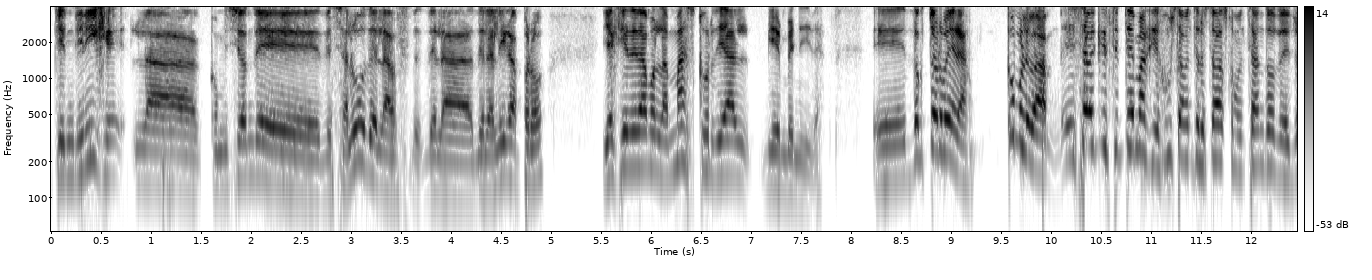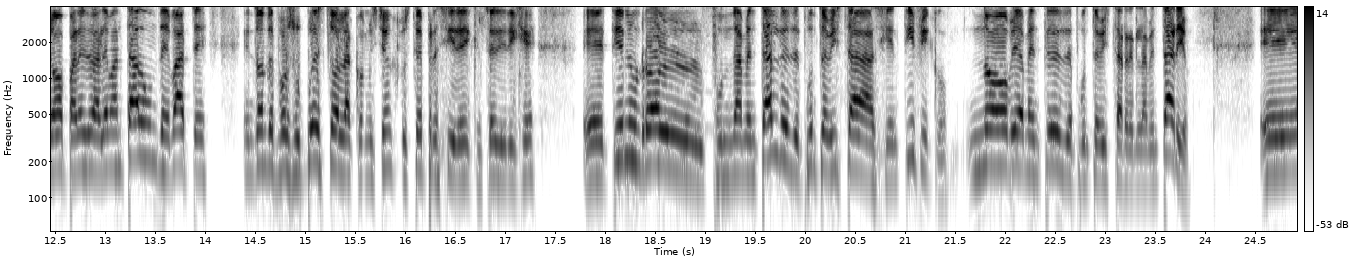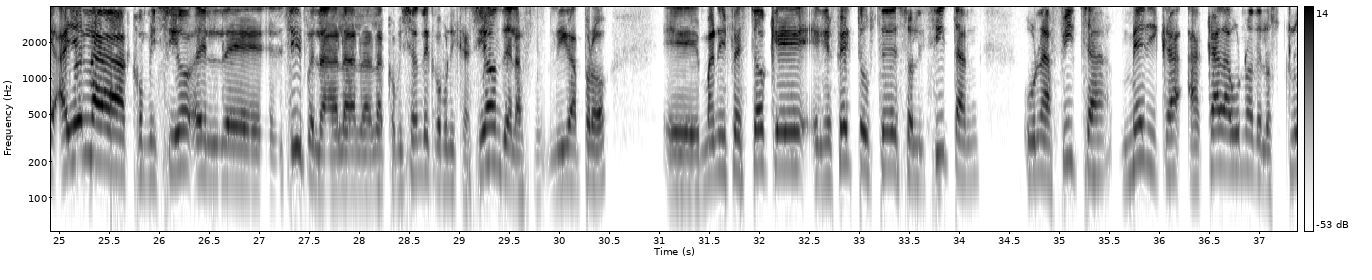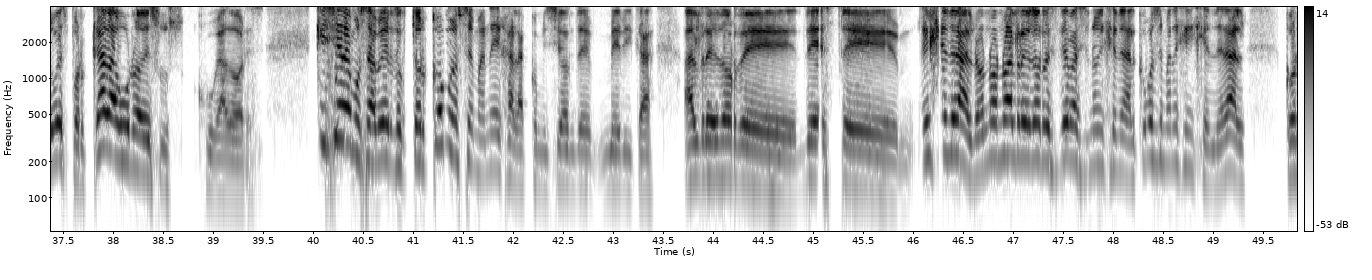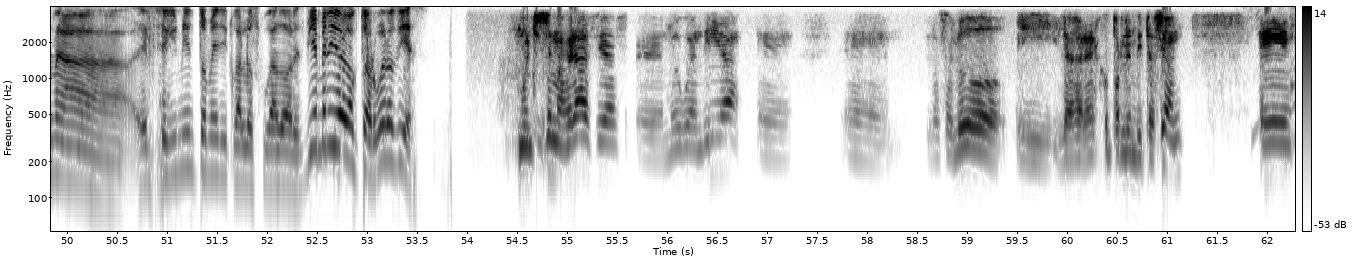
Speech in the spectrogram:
quien dirige la Comisión de, Salud de la, de, la, de la, Liga Pro y a quien le damos la más cordial bienvenida. Eh, doctor Vera, ¿cómo le va? Eh, sabe que este tema que justamente lo estabas comentando de Joao Paredes ha levantado un debate en donde, por supuesto, la comisión que usted preside, que usted dirige, eh, tiene un rol fundamental desde el punto de vista científico, no obviamente desde el punto de vista reglamentario. Eh, ayer la comisión, el, eh, sí, pues la, la, comisión de comunicación de la Liga Pro eh, manifestó que en efecto ustedes solicitan una ficha médica a cada uno de los clubes por cada uno de sus jugadores. Quisiéramos saber, doctor, cómo se maneja la comisión de médica alrededor de, este, en general, no, no, no alrededor de este tema, sino en general, cómo se maneja en general con el seguimiento médico a los jugadores. Bienvenido, doctor, buenos días. Muchísimas gracias, eh, muy buen día. Eh, eh, los saludo y les agradezco por la invitación. Eh,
